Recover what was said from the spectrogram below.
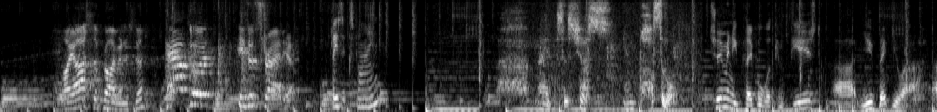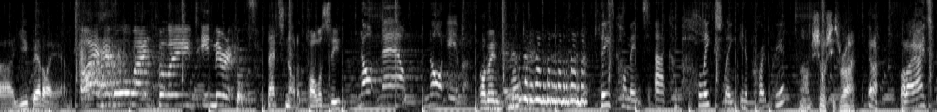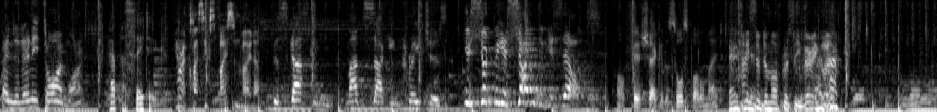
I asked the Prime Minister, how good is Australia? Please explain. Mate, this is just impossible. Too many people were confused. Uh, you bet you are. Uh, you bet I am. I have always believed in miracles. That's not a policy. Not now, not ever. I mean, These comments are completely inappropriate. Oh, I'm sure she's right. You know, but I ain't spending any time on it. How pathetic. You're a classic space invader. Disgusting, mud sucking creatures. You should be ashamed of yourselves. Oh, fair shake of the sauce bottle, mate. Taste of democracy. Very good.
